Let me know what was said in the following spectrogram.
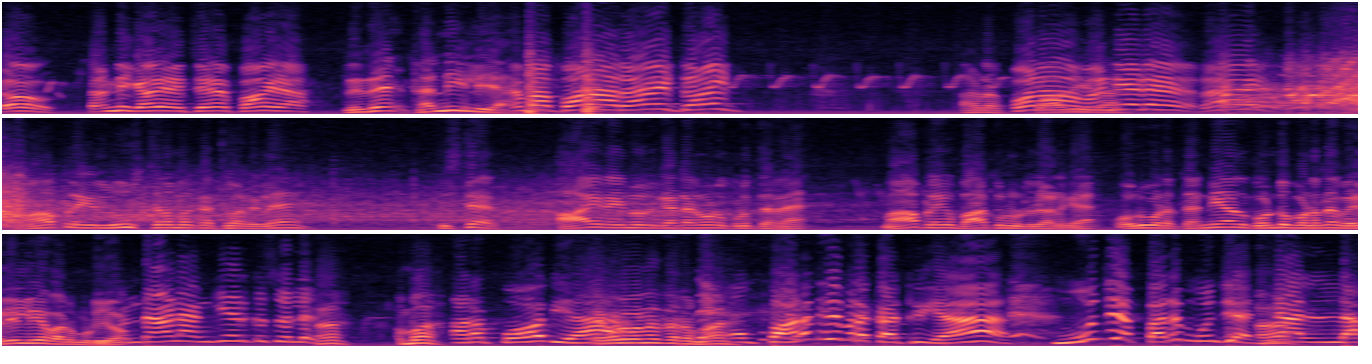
யோ தண்ணி காலியாச்சே போங்கயா இது தண்ணி இல்லையா? ஏம்பா போலாம் ரைட் ரைட் அட போலாம் பாவிகளா. வண்டி எடு ரைட் லூஸ் தனமா கத்துவானுங்களே சிஸ்டர் ஆயிரம் ஐநூறு கேட்டா கூட கொடுத்துறேன். மாப்பிள்ளைங்க பாத்ரூம் இருக்கானுங்க ஒரு கூட தண்ணியாவது கொண்டு போனதா வெளியிலேயே வர முடியும். அந்த ஆளு அங்கேயே இருக்க சொல்லு. அம்மா. அட போவியா? எவ்வளவு வேணா தரேம்மா. உன் பணத்தை மர காட்டுறியா? மூஞ்ச பாரு மூஞ்ச. நல்லா.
